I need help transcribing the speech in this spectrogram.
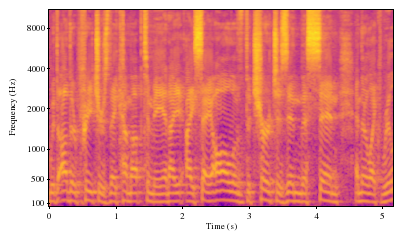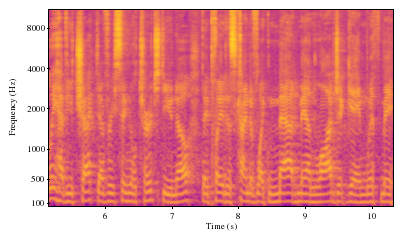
with other preachers, they come up to me and I, I, say all of the church is in this sin. And they're like, Really? Have you checked every single church? Do you know? They play this kind of like madman logic game with me.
